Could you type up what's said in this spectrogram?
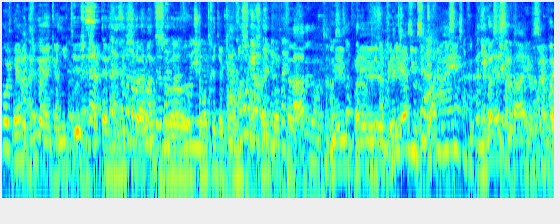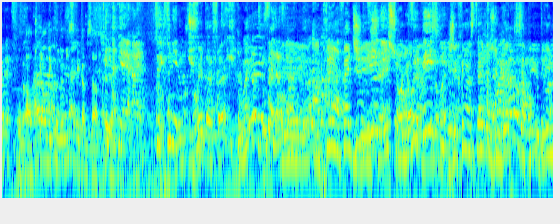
Ouais, mais disons qu'avec un UT, je sais que t'avais des équivalences euh, où tu rentrais directement en licence à l'époque. euh. Ah, Ouais, mais, mais Après deux ans BTS d'IUT, tu fais une licence en fait. Ouais, BTS, ça. c'est pareil aussi. En tout cas, en économie, comme ça. Très bien. Donc tu fais ta fac. Ouais. Euh, après, en fait, j'ai- je suis allé sur Lyon. J'ai fait un stage dans une boîte qui s'appelait Dream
